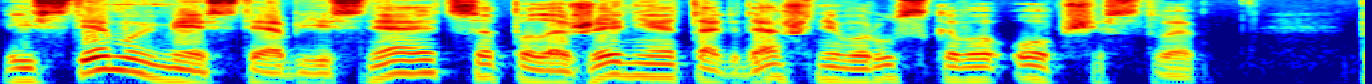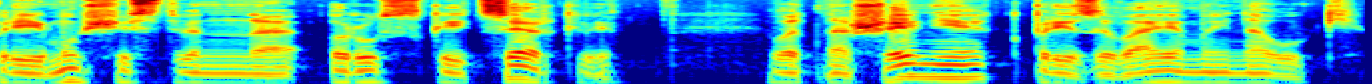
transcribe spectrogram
и с тем вместе объясняется положение тогдашнего русского общества, преимущественно русской церкви, в отношении к призываемой науке.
